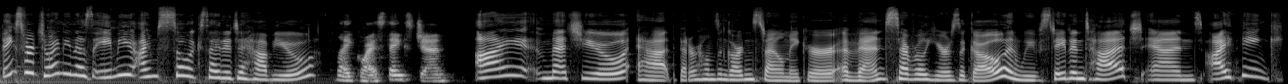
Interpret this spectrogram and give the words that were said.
Thanks for joining us, Amy. I'm so excited to have you. Likewise. Thanks, Jen. I met you at the Better Homes and Garden Style Maker event several years ago, and we've stayed in touch. And I think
